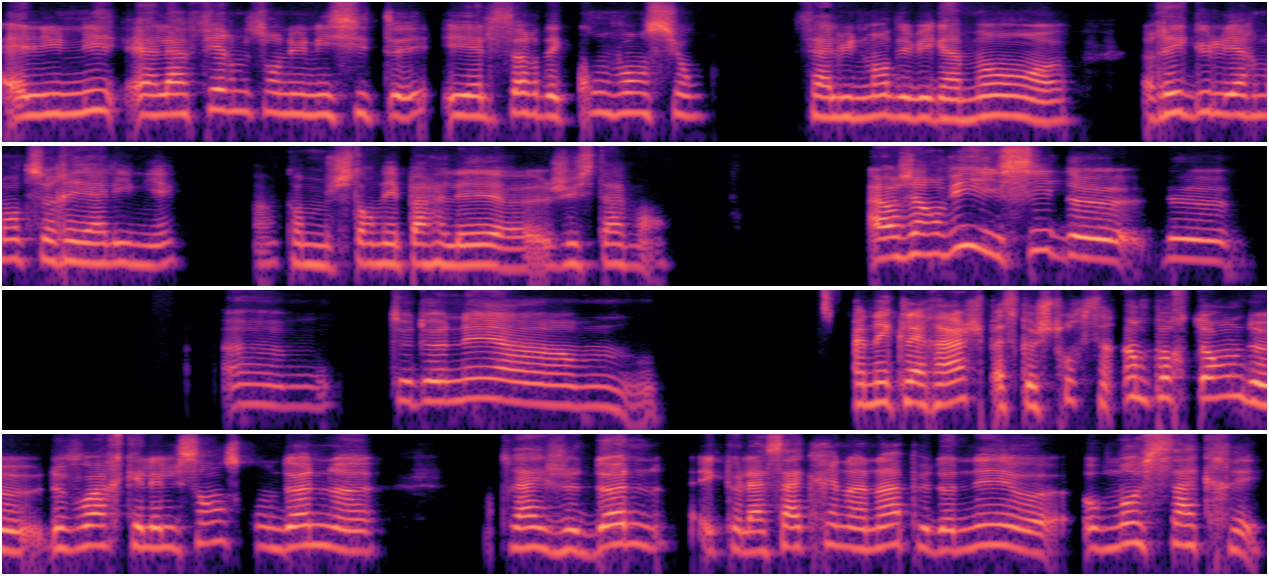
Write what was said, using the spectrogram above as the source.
elle, affirme son unicité et elle sort des conventions. Ça lui demande évidemment régulièrement de se réaligner, hein, comme je t'en ai parlé juste avant. Alors j'ai envie ici de, de te donner un, éclairage parce que je trouve que c'est important de, voir quel est le sens qu'on donne, en tout cas que je donne et que la sacrée nana peut donner au mot sacré.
